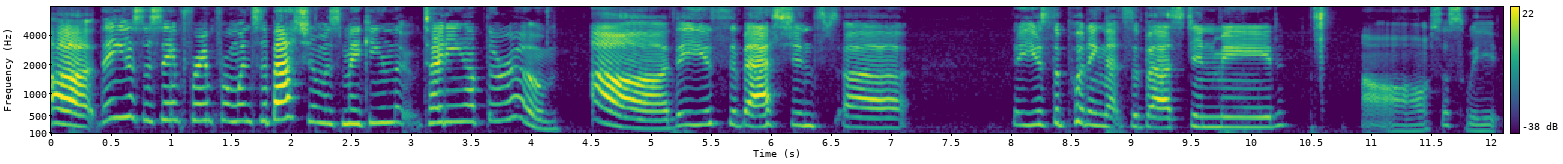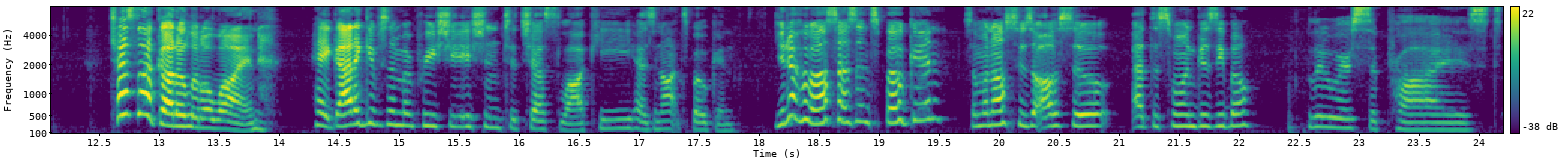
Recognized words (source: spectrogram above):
Uh, they use the same frame from when Sebastian was making the, tidying up the room. Ah, they used Sebastian's, uh, they used the pudding that Sebastian made. Aw, so sweet. Cheslock got a little line. Hey, gotta give some appreciation to Cheslock. He has not spoken. You know who else hasn't spoken? Someone else who's also at the Swan Gazebo? Bluewer's surprised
